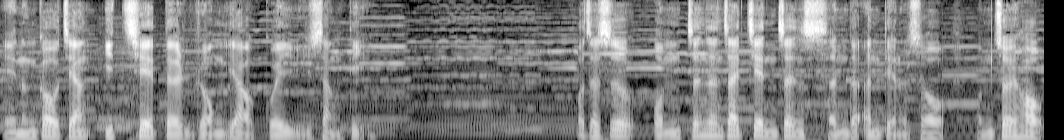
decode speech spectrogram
也能够将一切的荣耀归于上帝？或者是我们真正在见证神的恩典的时候，我们最后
